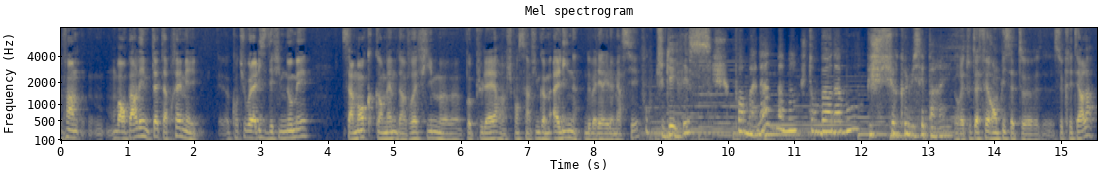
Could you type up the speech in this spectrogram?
enfin, on va en parler peut-être après, mais quand tu vois la liste des films nommés, ça manque quand même d'un vrai film euh, populaire. Je pense à un film comme Aline de Valérie Lemercier. Faut que tu guérisses. Je suis pas malade, maman. Je tombe en amour. Puis je suis sûre que lui, c'est pareil. Il aurait tout à fait rempli cette, euh, ce critère-là.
